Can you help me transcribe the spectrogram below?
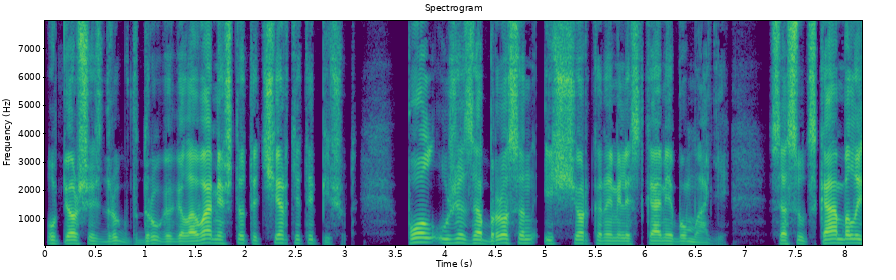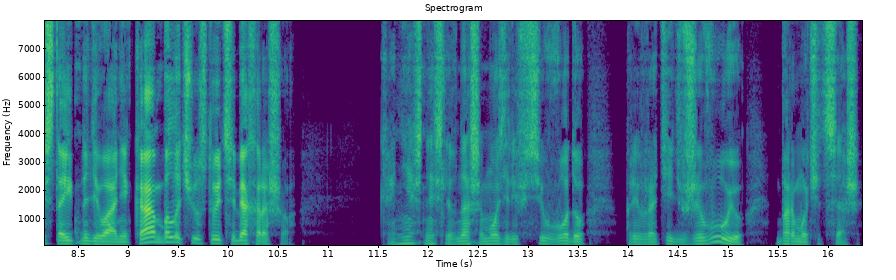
упершись друг в друга головами, что-то чертят и пишут. Пол уже забросан исчерканными листками бумаги. Сосуд с камбалой стоит на диване. Камбала чувствует себя хорошо. — Конечно, если в нашем озере всю воду превратить в живую, — бормочет Саша.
